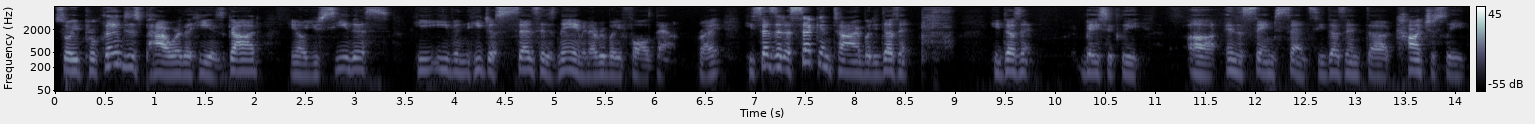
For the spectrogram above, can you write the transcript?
So he proclaims his power that he is God. You know, you see this. He even he just says his name and everybody falls down, right? He says it a second time, but he doesn't he doesn't basically uh in the same sense. He doesn't uh consciously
